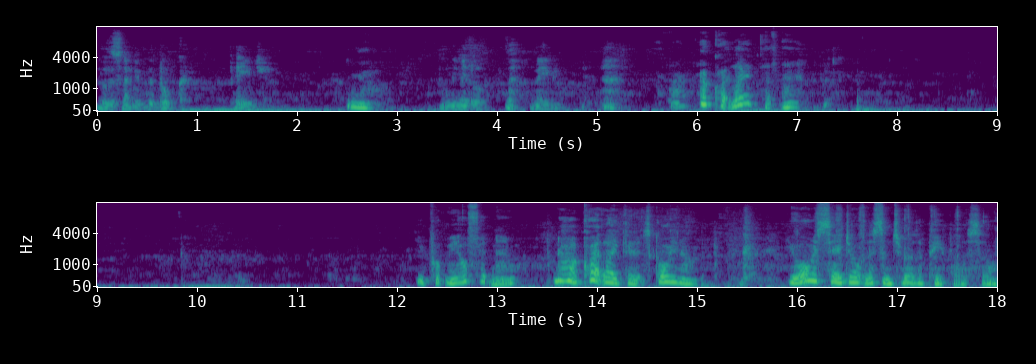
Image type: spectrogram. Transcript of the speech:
The other side of the book page. No. In the middle, maybe. I quite like that there. You put me off it now. No, I quite like it. It's going on. You always say don't listen to other people, so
